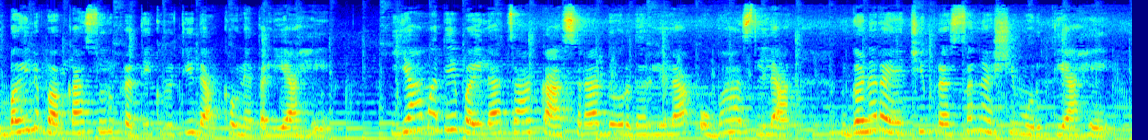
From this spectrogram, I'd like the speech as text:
बैल बकासूर प्रतिकृती दाखवण्यात आली आहे. यामध्ये बैलाचा कासरा दोर धरलेला उभा असलेला गणरायाची प्रसन्न अशी मूर्ती आहे.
